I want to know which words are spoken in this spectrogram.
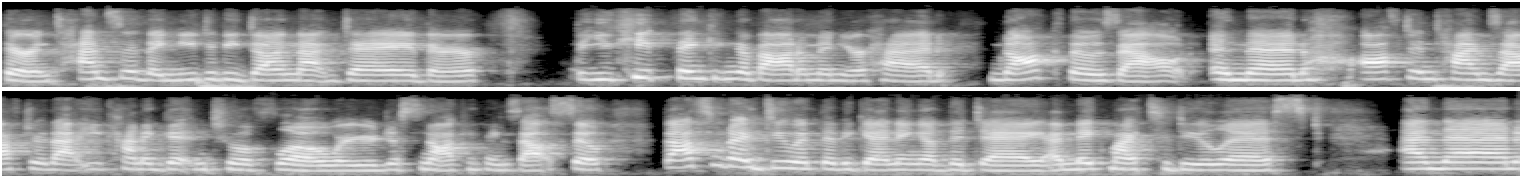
they're intensive, they need to be done that day, they're that you keep thinking about them in your head, knock those out. And then oftentimes after that, you kind of get into a flow where you're just knocking things out. So that's what I do at the beginning of the day. I make my to do list. And then,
